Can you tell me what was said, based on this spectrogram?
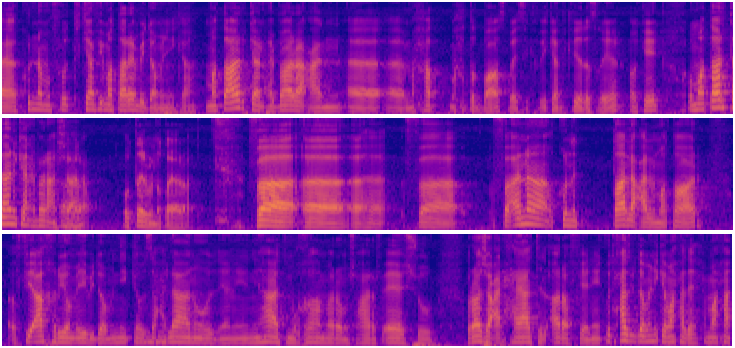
آه كنا مفروض كان في مطارين بدومينيكا. مطار كان عبارة عن آه آه محط محطة باص basically كان كثير صغير أوكي؟ ومطار ثاني كان عبارة عن شارع وطير منه طيارات. ف آه آه ف فأنا كنت طالع على المطار في آخر يوم لي بدومينيكا وزعلان ويعني نهاية مغامرة ومش عارف إيش وراجع على حياة القرف يعني. كنت حاسس بدومينيكا ما حدا ما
